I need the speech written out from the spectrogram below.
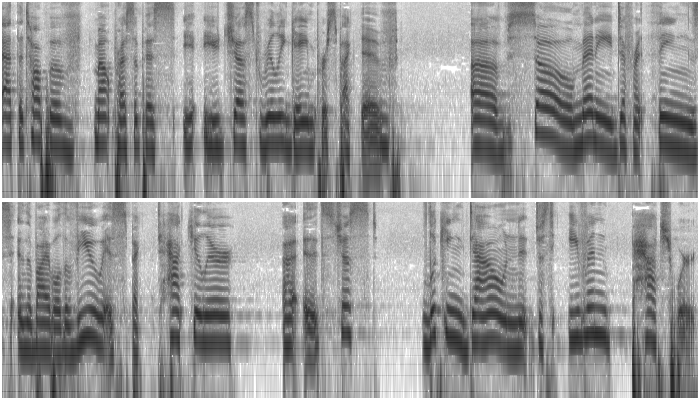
at the top of Mount Precipice, you just really gain perspective of so many different things in the Bible. The view is spectacular. Uh, it's just looking down, just even patchwork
